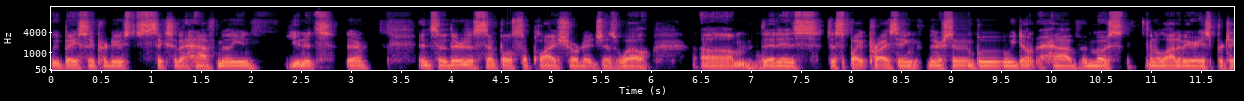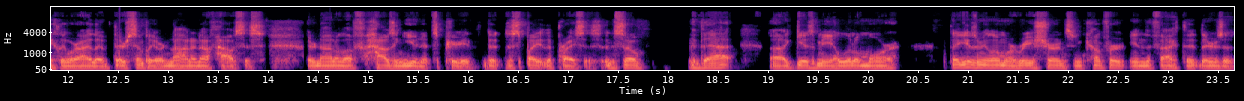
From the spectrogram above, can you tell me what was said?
we basically produced six and a half million units there. And so there's a simple supply shortage as well. Um, that is, despite pricing, there's simply, we don't have in most, in a lot of areas, particularly where I live, there simply are not enough houses. There are not enough housing units, period, that, despite the prices. And so that uh, gives me a little more that gives me a little more reassurance and comfort in the fact that there's a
